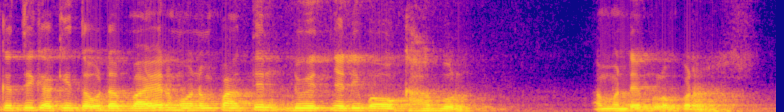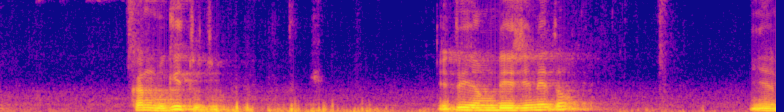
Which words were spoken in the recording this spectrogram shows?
ketika kita udah bayar mau nempatin duitnya dibawa kabur sama developer. Kan begitu tuh. Itu yang di sini tuh Iya,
